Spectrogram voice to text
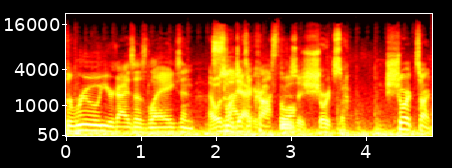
through your guys' legs and That wasn't slides a dagger. across the wall. it was a short sword. Short sword.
